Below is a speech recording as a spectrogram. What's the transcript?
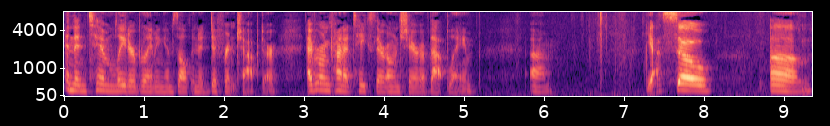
and then Tim later blaming himself in a different chapter. Everyone kind of takes their own share of that blame. Um, yeah, so um,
